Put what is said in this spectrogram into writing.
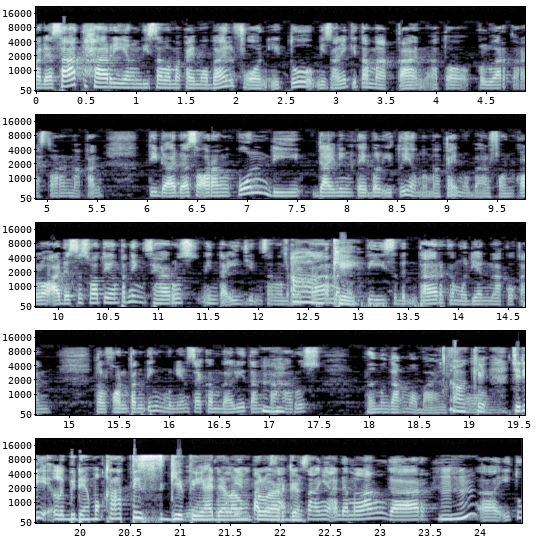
pada saat hari yang bisa memakai mobile phone itu misalnya kita makan atau keluar ke restoran makan, tidak ada seorang pun di dining table itu yang memakai mobile phone. Kalau ada sesuatu yang penting saya harus minta izin sama mereka, Oke. menepi sebentar, kemudian melakukan telepon penting, kemudian saya kembali tanpa Mhm. harus memegang mobile phone. Oke, jadi lebih demokratis gitu ya, kemudian dalam pada keluarga. Saat misalnya ada melanggar, Mhm. eh, itu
